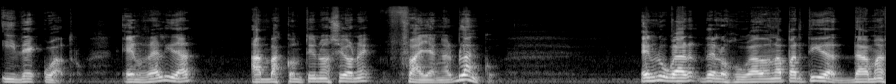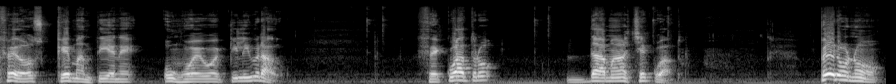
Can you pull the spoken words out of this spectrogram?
y D4. En realidad, ambas continuaciones fallan al blanco, en lugar de lo jugado en la partida dama F2 que mantiene un juego equilibrado. C4, dama H4. Pero no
